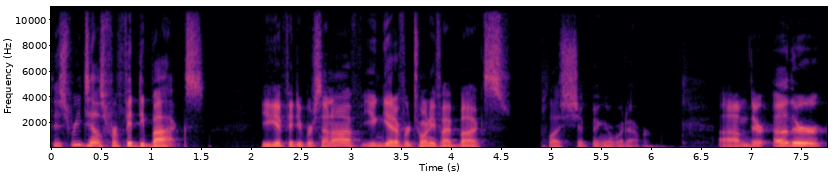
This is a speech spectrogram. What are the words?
This retails for 50 bucks. You get 50% off, you can get it for 25 bucks plus shipping or whatever. Um, their other,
